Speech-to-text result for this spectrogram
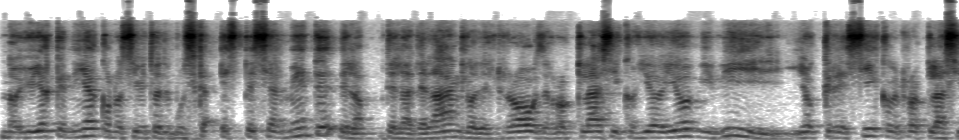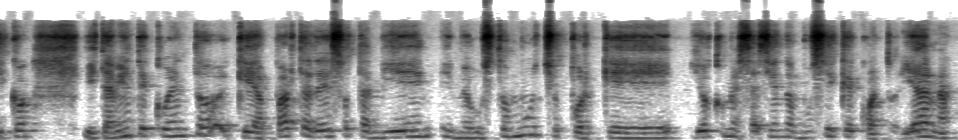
No, yo ya tenía conocimiento de música, especialmente de la, de la del anglo, del rock, del rock clásico. Yo, yo viví, yo crecí con el rock clásico y también te cuento que aparte de eso también eh, me gustó mucho porque yo comencé haciendo música ecuatoriana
